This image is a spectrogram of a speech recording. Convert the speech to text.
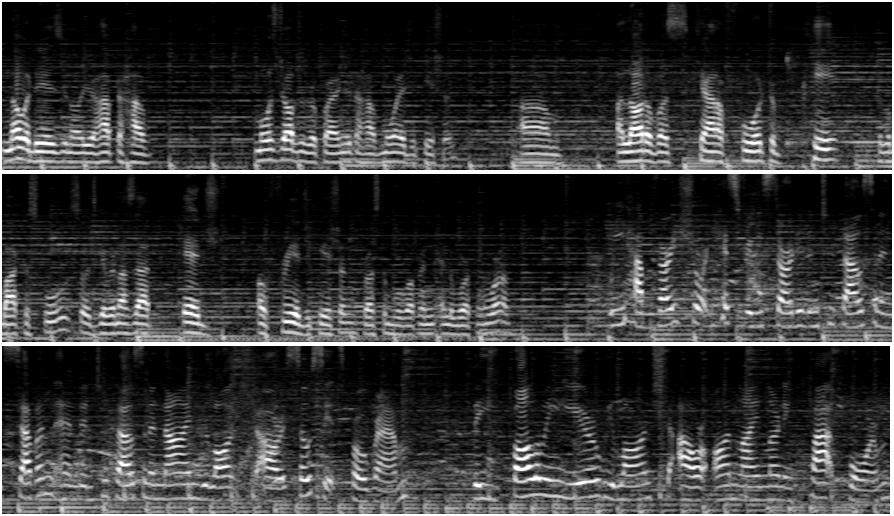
nowadays, you know, you have to have, most jobs are requiring you to have more education. Um, a lot of us can't afford to pay to go back to school, so it's giving us that edge of free education for us to move up in, in the working world. We have a very short history. We started in 2007 and in 2009 we launched our associates program. The following year we launched our online learning platform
